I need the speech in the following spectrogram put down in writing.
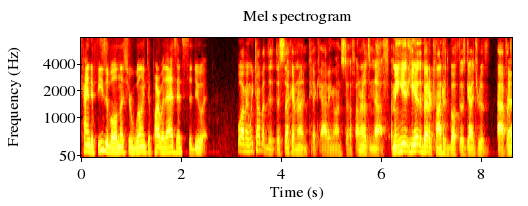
kind of feasible unless you're willing to part with assets to do it. Well, I mean, we talk about the, the second round pick adding on stuff. I don't know if it's enough. I mean, he, he had a better contract than both those guys the average.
